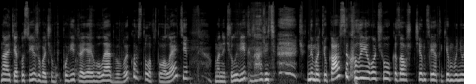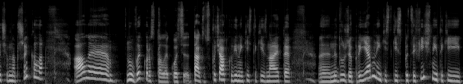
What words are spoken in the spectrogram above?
Навіть як освіжувач повітря я його ледве використала в туалеті. У мене чоловік навіть чуть не матюкався, коли його чув, казав, чим це я таким вонючим напшикала. Але ну, використала якось. Так, спочатку він якийсь такий, знаєте, е, не дуже приємний, якийсь такий специфічний, такий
